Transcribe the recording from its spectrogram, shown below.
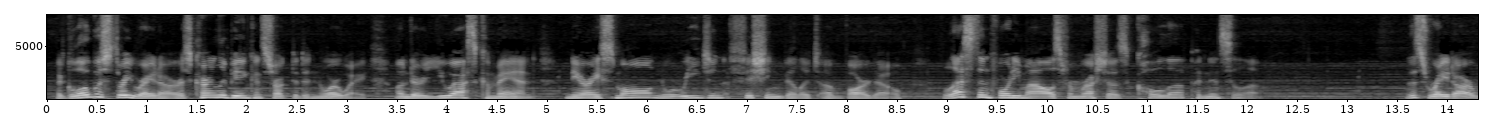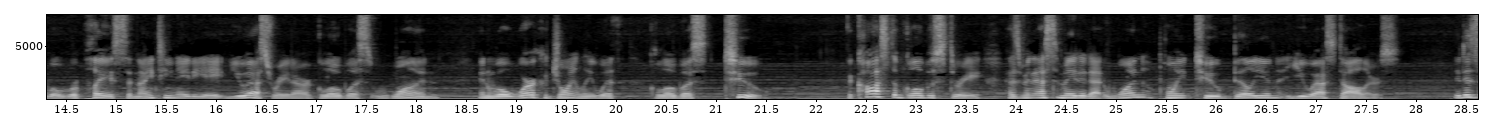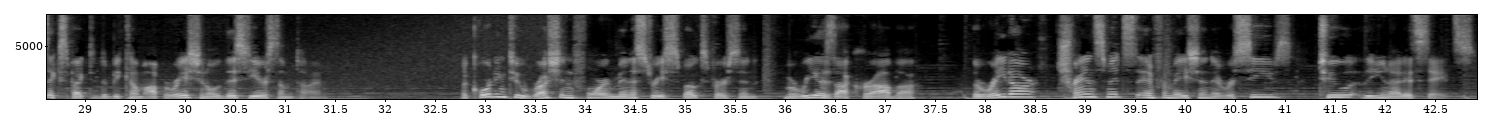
The Globus 3 radar is currently being constructed in Norway under US command near a small Norwegian fishing village of Vardø, less than 40 miles from Russia's Kola Peninsula. This radar will replace the 1988 US radar Globus 1 and will work jointly with Globus 2. The cost of Globus 3 has been estimated at 1.2 billion US dollars. It is expected to become operational this year sometime. According to Russian Foreign Ministry spokesperson Maria Zakharova, the radar transmits the information it receives to the United States.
